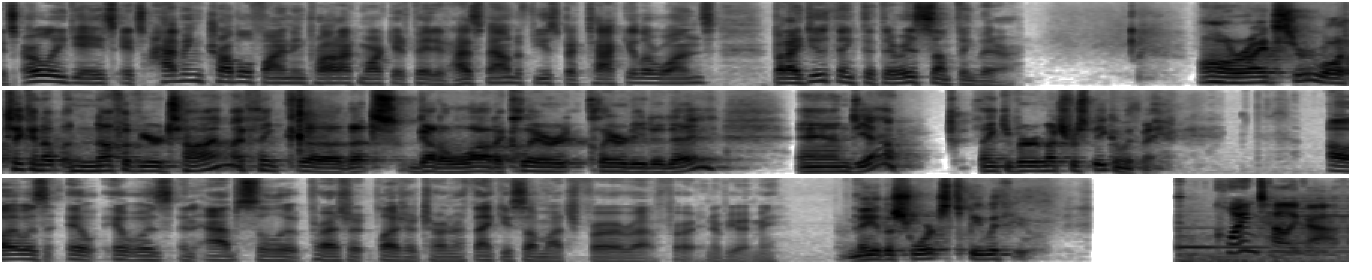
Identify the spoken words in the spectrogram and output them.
it's early days, it's having trouble finding product market fit. It has found a few spectacular ones, but I do think that there is something there. All right, sir. Well, I've taken up enough of your time. I think uh, that's got a lot of clar- clarity today. And yeah, thank you very much for speaking with me. Oh, it was it, it was an absolute pleasure, pleasure, Turner. Thank you so much for uh, for interviewing me. May the Schwartz be with you. Cointelegraph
